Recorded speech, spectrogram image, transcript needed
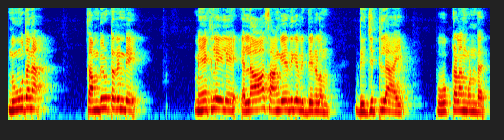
നൂതന കമ്പ്യൂട്ടറിന്റെ മേഖലയിലെ എല്ലാ സാങ്കേതിക വിദ്യകളും ഡിജിറ്റലായി പൂക്കളം കൊണ്ട്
